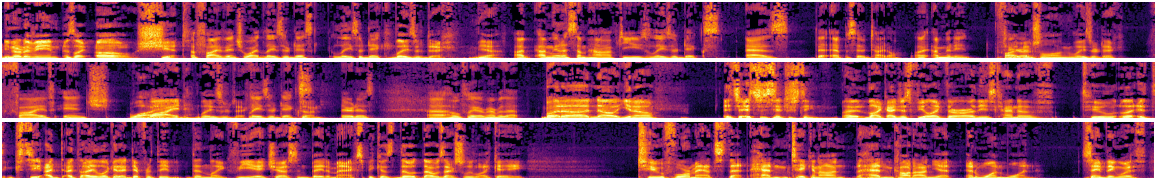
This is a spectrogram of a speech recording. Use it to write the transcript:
you know what i mean? It's like oh shit. A five inch wide laser disc? Laser dick? Laser dick yeah. I'm, I'm gonna somehow have to use laser dicks as the episode title. I, i'm gonna five inch long laser dick. Five inch wide, wide, laser dick. laser dicks. Done. there it is. Uh, hopefully i remember that. But uh no, you know, it's it's just interesting. I, like I just feel like there are these kind of two. It's, see, I, I I look at it differently than like VHS and Betamax because tho- that was actually like a two formats that hadn't taken on, that hadn't caught on yet, and won one. Same thing with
